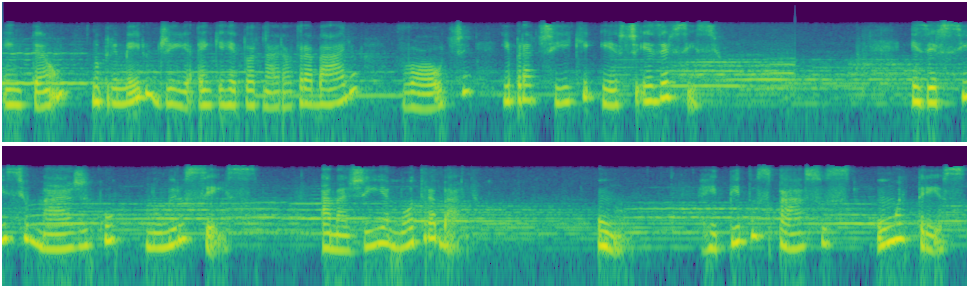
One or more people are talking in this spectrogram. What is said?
Então, no primeiro dia em que retornar ao trabalho, volte e pratique este exercício. Exercício mágico número 6. A magia no trabalho. 1. Um, repita os passos 1 a 3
